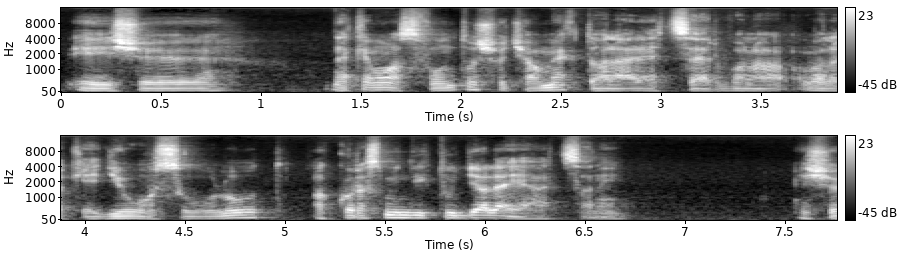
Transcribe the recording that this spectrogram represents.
és Nekem az fontos, hogy ha megtalál egyszer vala, valaki egy jó szólót, akkor azt mindig tudja lejátszani. És,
